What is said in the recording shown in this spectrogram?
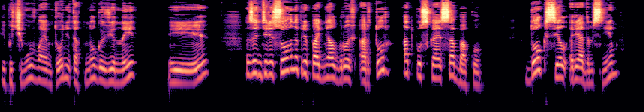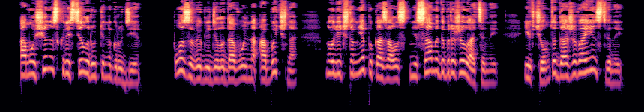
И почему в моем тоне так много вины? И... Заинтересованно приподнял бровь Артур, отпуская собаку. Док сел рядом с ним, а мужчина скрестил руки на груди. Поза выглядела довольно обычно, но лично мне показалась не самой доброжелательной и в чем-то даже воинственной,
